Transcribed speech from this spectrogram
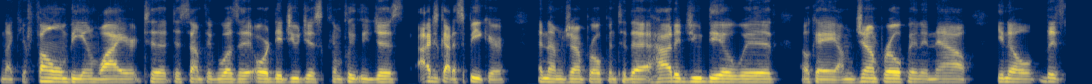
like your phone being wired to to something was it or did you just completely just i just got a speaker and i'm jump roping to that how did you deal with okay i'm jump roping and now you know this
